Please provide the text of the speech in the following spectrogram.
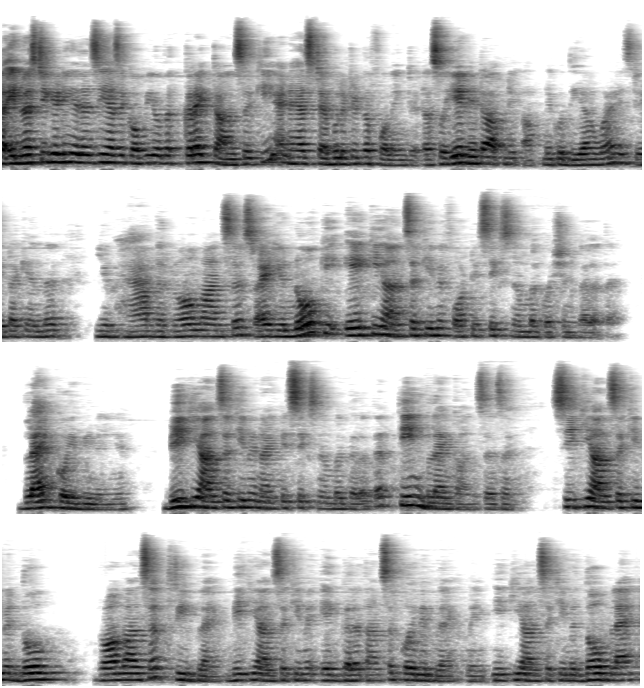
The investigating agency has a copy of the correct answer key and has tabulated the following data so ये डेटा आपने आपने को दिया हुआ है इस डेटा के अंदर you have the wrong answers, right? You know कि A की आंसर की में 46 नंबर क्वेश्चन गलत है। ब्लैंक कोई भी नहीं है। बी की आंसर की में 96 नंबर गलत है। तीन ब्लैंक आंसर्स हैं। सी की आंसर की में दो wrong answer three blank D की आंसर की में एक गलत आंसर कोई भी ब्लैंक नहीं। ई e की आंसर की में दो ब्लैंक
